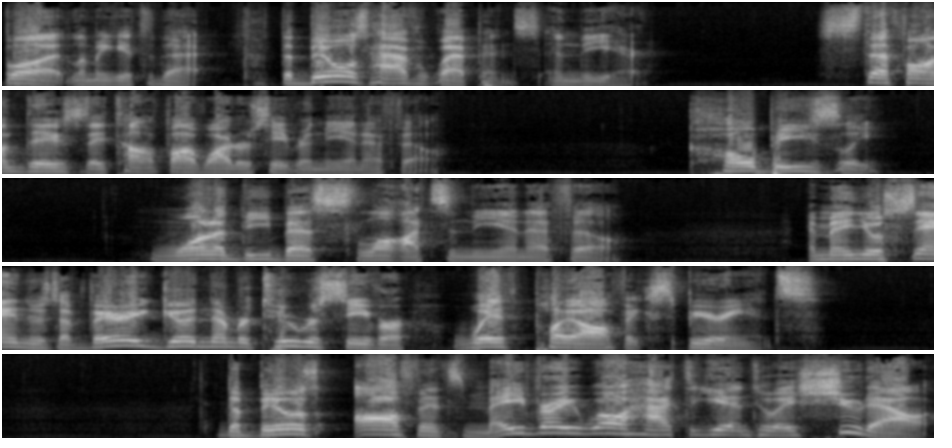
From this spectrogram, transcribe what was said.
but let me get to that. The Bills have weapons in the air. Stefon Diggs is a top five wide receiver in the NFL. Cole Beasley, one of the best slots in the NFL. Emmanuel Sanders, a very good number two receiver with playoff experience. The Bills' offense may very well have to get into a shootout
